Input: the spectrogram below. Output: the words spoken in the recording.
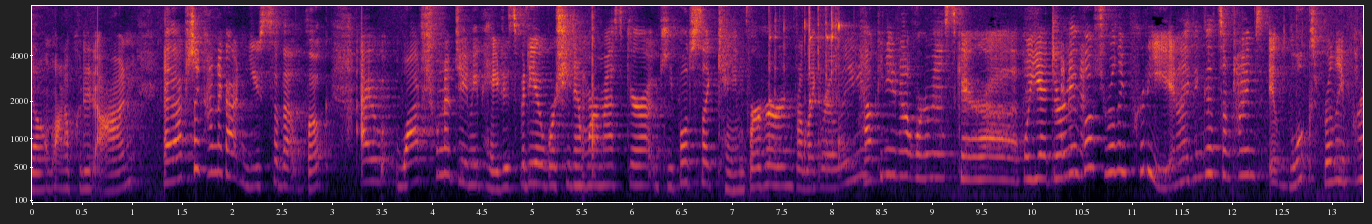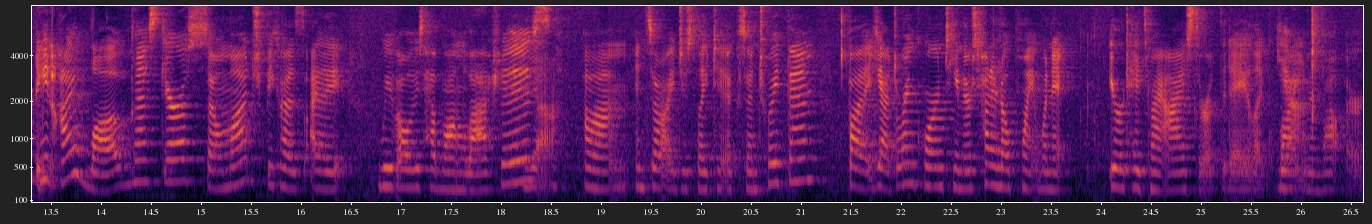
don't want to put it on. I've actually kind of gotten used to that look. I watched one of Jamie Paige's video where she didn't wear mascara and people just like came for her and were like, really? How can you not wear mascara? Well, yeah, during and it looked really pretty. And I think that sometimes it looks really pretty. I mean, I love mascara so much because I we've always had long lashes. Yeah. Um, and so I just like to accentuate them. But yeah, during quarantine, there's kind of no point when it irritates my eyes throughout the day. Like, why yeah. even bother?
